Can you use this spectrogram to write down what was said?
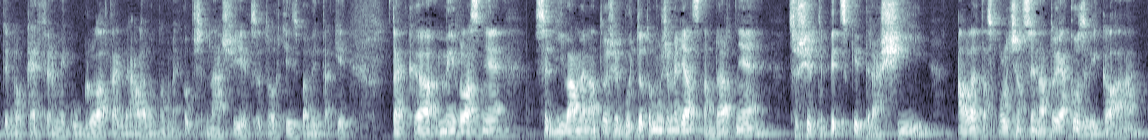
ty velké firmy Google a tak dále o tom jako přednáší, jak se toho chtějí zbavit taky, tak my vlastně se díváme na to, že buď to, to můžeme dělat standardně, což je typicky dražší, ale ta společnost je na to jako zvyklá,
